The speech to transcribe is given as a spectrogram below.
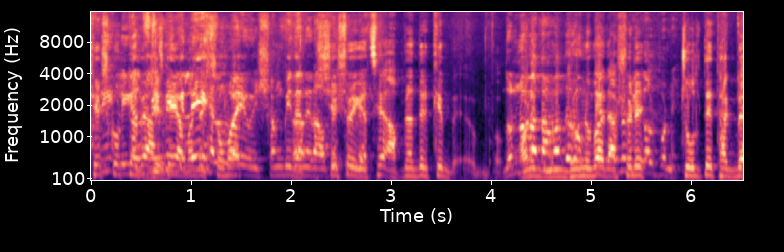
শেষ করতে হবে। আজকে আমাদের সময় ওই সংবিধানের শেষ হয়ে গেছে। আপনাদেরকে ধন্যবাদ, অনেক আমাদের ধন্যবাদ। আসলে চলতে থাকবে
